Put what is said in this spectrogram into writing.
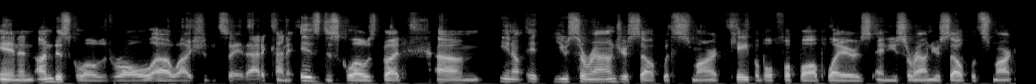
in an undisclosed role. Uh, well, I shouldn't say that. It kind of is disclosed, but um, you know it you surround yourself with smart capable football players and you surround yourself with smart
